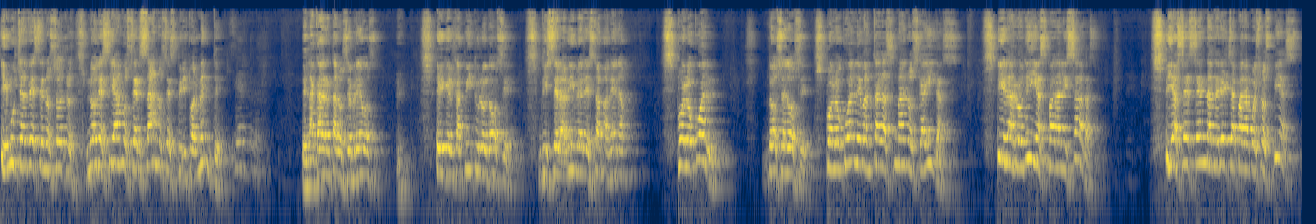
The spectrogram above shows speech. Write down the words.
Y muchas veces nosotros no deseamos ser sanos espiritualmente. En la carta a los hebreos, en el capítulo 12, dice la Biblia de esta manera, por lo cual 12, 12. Por lo cual levantad las manos caídas y las rodillas paralizadas y haced senda derecha para vuestros pies,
